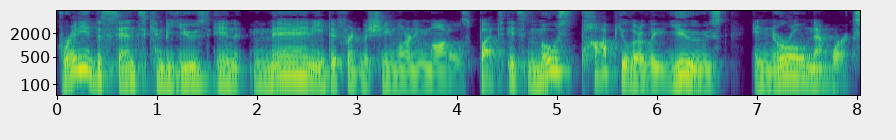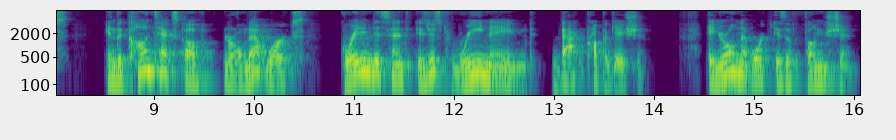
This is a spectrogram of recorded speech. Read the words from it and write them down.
Gradient descent can be used in many different machine learning models, but it's most popularly used in neural networks. In the context of neural networks, gradient descent is just renamed backpropagation. A neural network is a function.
